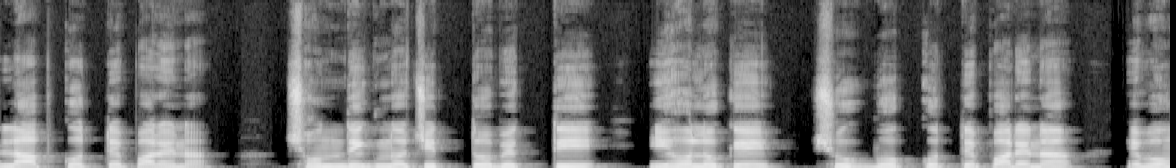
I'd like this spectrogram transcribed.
লাভ করতে পারে না। সন্দিগ্ন চিত্ত ব্যক্তি ইহলোকে সুখ ভোগ করতে পারে না এবং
